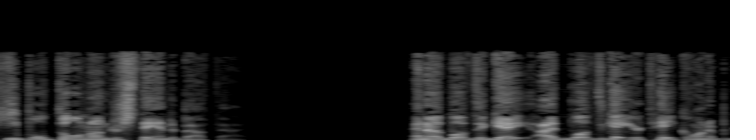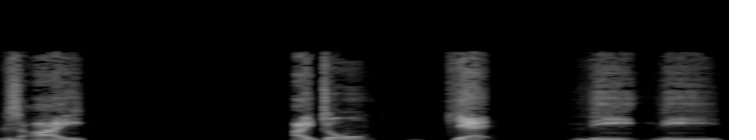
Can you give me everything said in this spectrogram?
people don't understand about that. And I'd love to get, I'd love to get your take on it because I, I don't get the, the,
